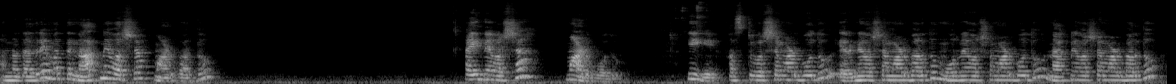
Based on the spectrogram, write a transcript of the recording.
ಅನ್ನೋದಾದರೆ ಮತ್ತೆ ನಾಲ್ಕನೇ ವರ್ಷ ಮಾಡಬಾರ್ದು. ಐದನೇ ವರ್ಷ ಮಾಡ್ಬೋದು. ಹೀಗೆ ಫಸ್ಟ್ ವರ್ಷ ಮಾಡ್ಬೋದು, ಎರಡನೇ ವರ್ಷ ಮಾಡಬಾರ್ದು, ಮೂರನೇ ವರ್ಷ ಮಾಡ್ಬೋದು, ನಾಲ್ಕನೇ ವರ್ಷ ಮಾಡಬಾರ್ದು.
